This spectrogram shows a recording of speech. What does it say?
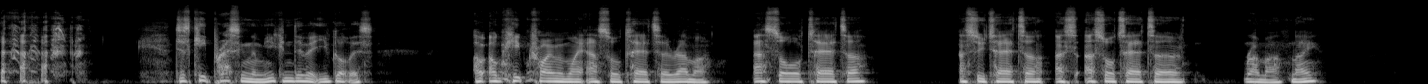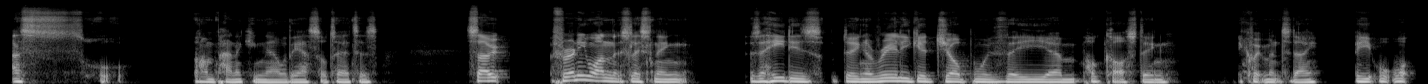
Just keep pressing them. You can do it. You've got this. I'll, I'll keep trying with my assortata rama. Assortata. Assortata. As, assortata rama. No? As, I'm panicking now with the assortatas. So, for anyone that's listening, Zahid is doing a really good job with the um, podcasting equipment today. Are you, what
